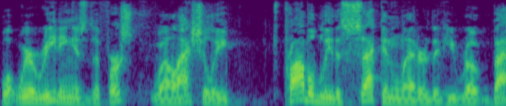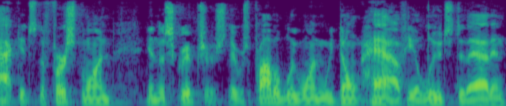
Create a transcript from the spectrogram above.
what we're reading is the first, well, actually probably the second letter that he wrote back. It's the first one in the scriptures. There was probably one we don't have. He alludes to that in,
